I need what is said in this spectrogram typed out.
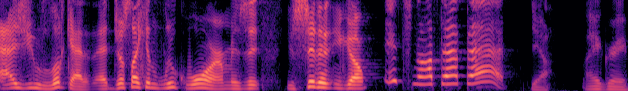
as you look at it, just like in lukewarm, is it you sit in it and you go, it's not that bad. Yeah, I agree.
